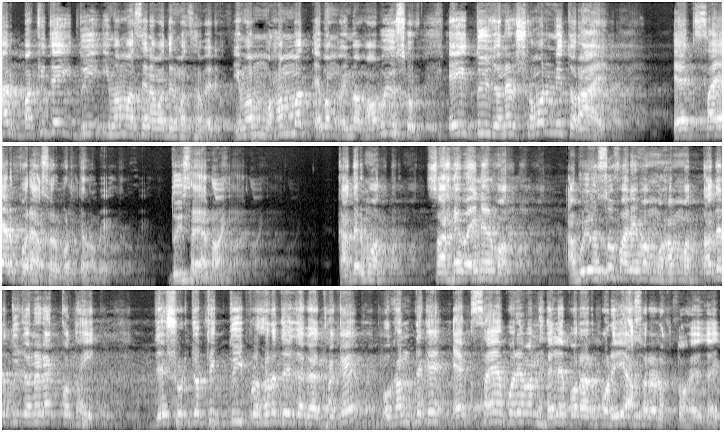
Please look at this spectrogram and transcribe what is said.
আর বাকি যেই দুই ইমাম আছেন আমাদের মাঝহাবের, ইমাম মোহাম্মদ এবং ইমাম আবু ইউসুফ, এই দুইজনের সমন্বিত রায় এক সায়ার পরে আসর পড়তে হবে। দুই সায়া নয়। কাদের মত? সাহেব আইনের মত। আবু ইউসুফ আর ইমাম মোহাম্মদ, তাদের দুইজনের এক কথাই। যে সূর্য ঠিক দুই প্রহরে যে জায়গায় থাকে, ওখান থেকে এক ছায়া পরিমাণ হেলে পড়ার পরেই আসরে রক্ত হয়ে যায়।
